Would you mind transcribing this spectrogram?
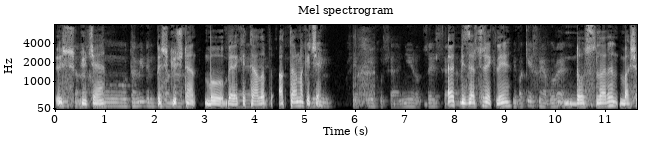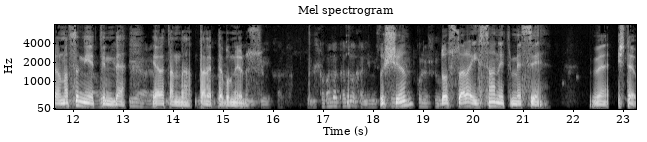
üst güce, üst güçten bu bereketi alıp aktarmak için. Evet bizler sürekli dostların başarması niyetinde yaratanda talepte bulunuyoruz. Işığın dostlara ihsan etmesi ve işte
